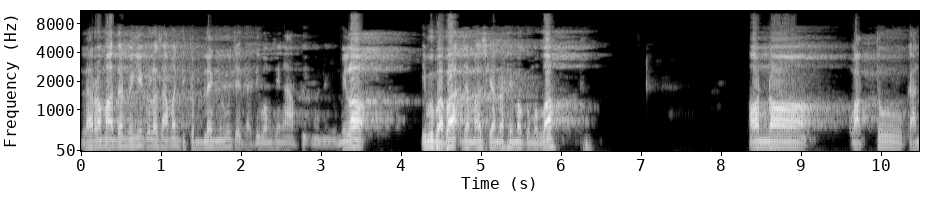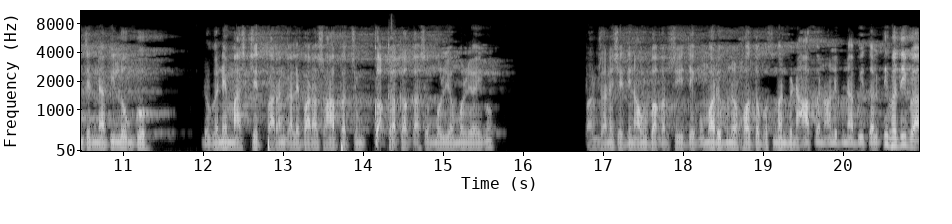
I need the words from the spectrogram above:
Lah Ramadan wingi kula sampean digembleng iku cek dadi wong sing apik ngono iku. Mila Ibu Bapak jamaah sekalian rahimakumullah. Ana waktu Kanjeng Nabi lungguh ndongene masjid bareng kali para sahabat sing gagah-gagah sing mulya-mulya iku. Bangsane Sayyidina Abu Bakar Siddiq, Umar bin Khattab, Utsman bin Affan, Ali bin Abi Thalib. Tiba-tiba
